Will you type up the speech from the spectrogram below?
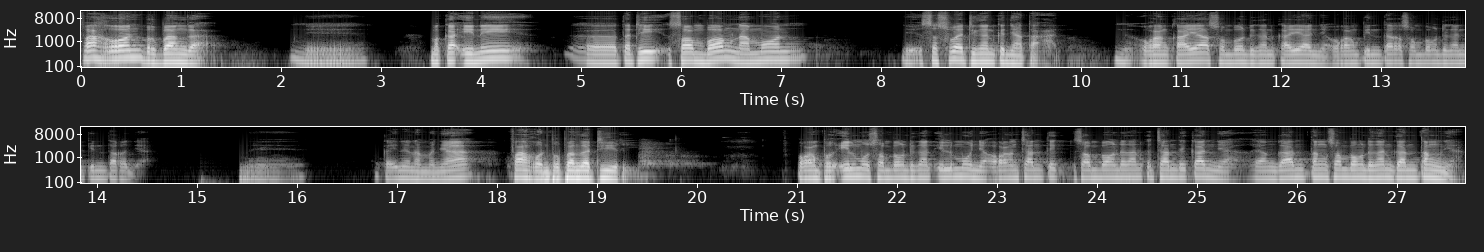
Fahron berbangga. Ini. Maka ini eh, tadi sombong namun ya, sesuai dengan kenyataan. Orang kaya sombong dengan kayanya, orang pintar sombong dengan pintarnya. Ini. Maka ini namanya fahron berbangga diri. Orang berilmu sombong dengan ilmunya, orang cantik sombong dengan kecantikannya, yang ganteng sombong dengan gantengnya.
